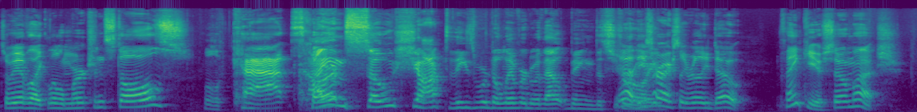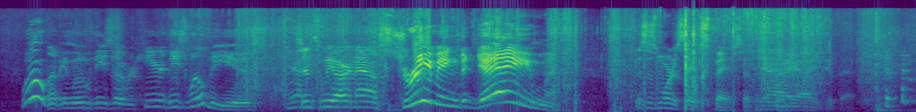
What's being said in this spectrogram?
So we have like little merchant stalls. Little cats. I am so shocked these were delivered without being destroyed. Yeah, these are actually really dope. Thank you so much. Woo! Let me move these over here. These will be used Yeah. since we are now streaming the game. This is more to save space. At this Yeah, point. yeah, I get that.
